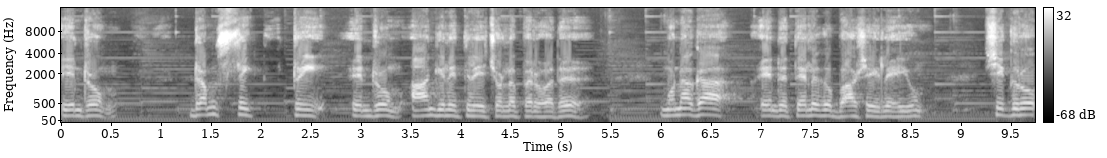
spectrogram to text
என்றும் ட்ரம்ஸ்டிக் ட்ரீ என்றும் ஆங்கிலத்திலே சொல்லப்பெறுவது முனகா என்ற தெலுங்கு பாஷையிலேயும் சிக்ரோ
